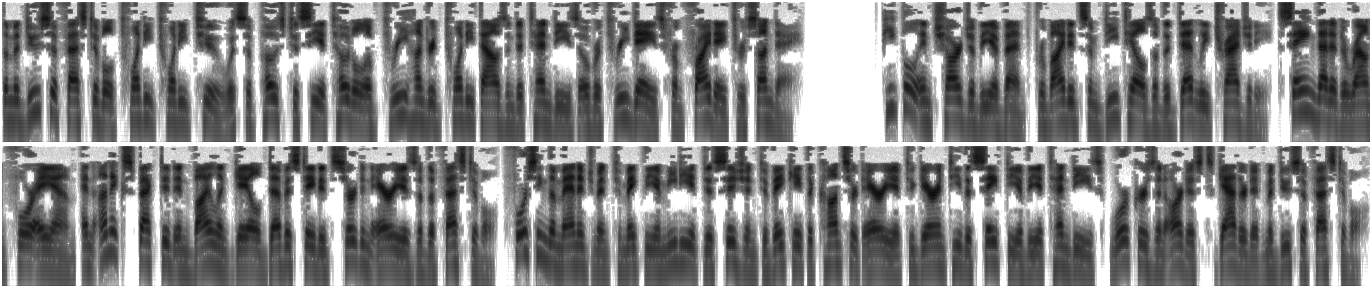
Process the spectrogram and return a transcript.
The Medusa Festival 2022 was supposed to see a total of 320,000 attendees over three days from Friday through Sunday. People in charge of the event provided some details of the deadly tragedy, saying that at around 4 a.m., an unexpected and violent gale devastated certain areas of the festival, forcing the management to make the immediate decision to vacate the concert area to guarantee the safety of the attendees, workers and artists gathered at Medusa Festival.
